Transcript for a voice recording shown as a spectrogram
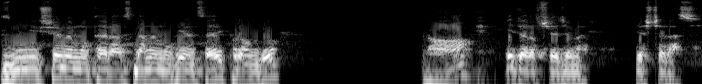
Zmniejszymy mu teraz, damy mu więcej prądu. No i teraz przejedziemy jeszcze raz.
